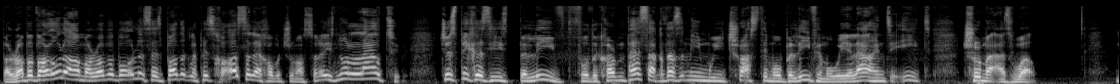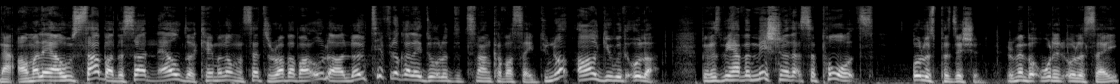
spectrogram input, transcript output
But Rabba Bar Ula Amar, Rabba Bar Ula says, Badak So no, he's not allowed to. Just because he's believed for the korban pesach doesn't mean we trust him or believe him or we allow him to eat truma as well. Now, Amalei Saba, the certain elder, came along and said to Rabba Bar Ula, Lo Do not argue with Ula, because we have a Mishnah that supports Ula's position. Remember, what did Ula say?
